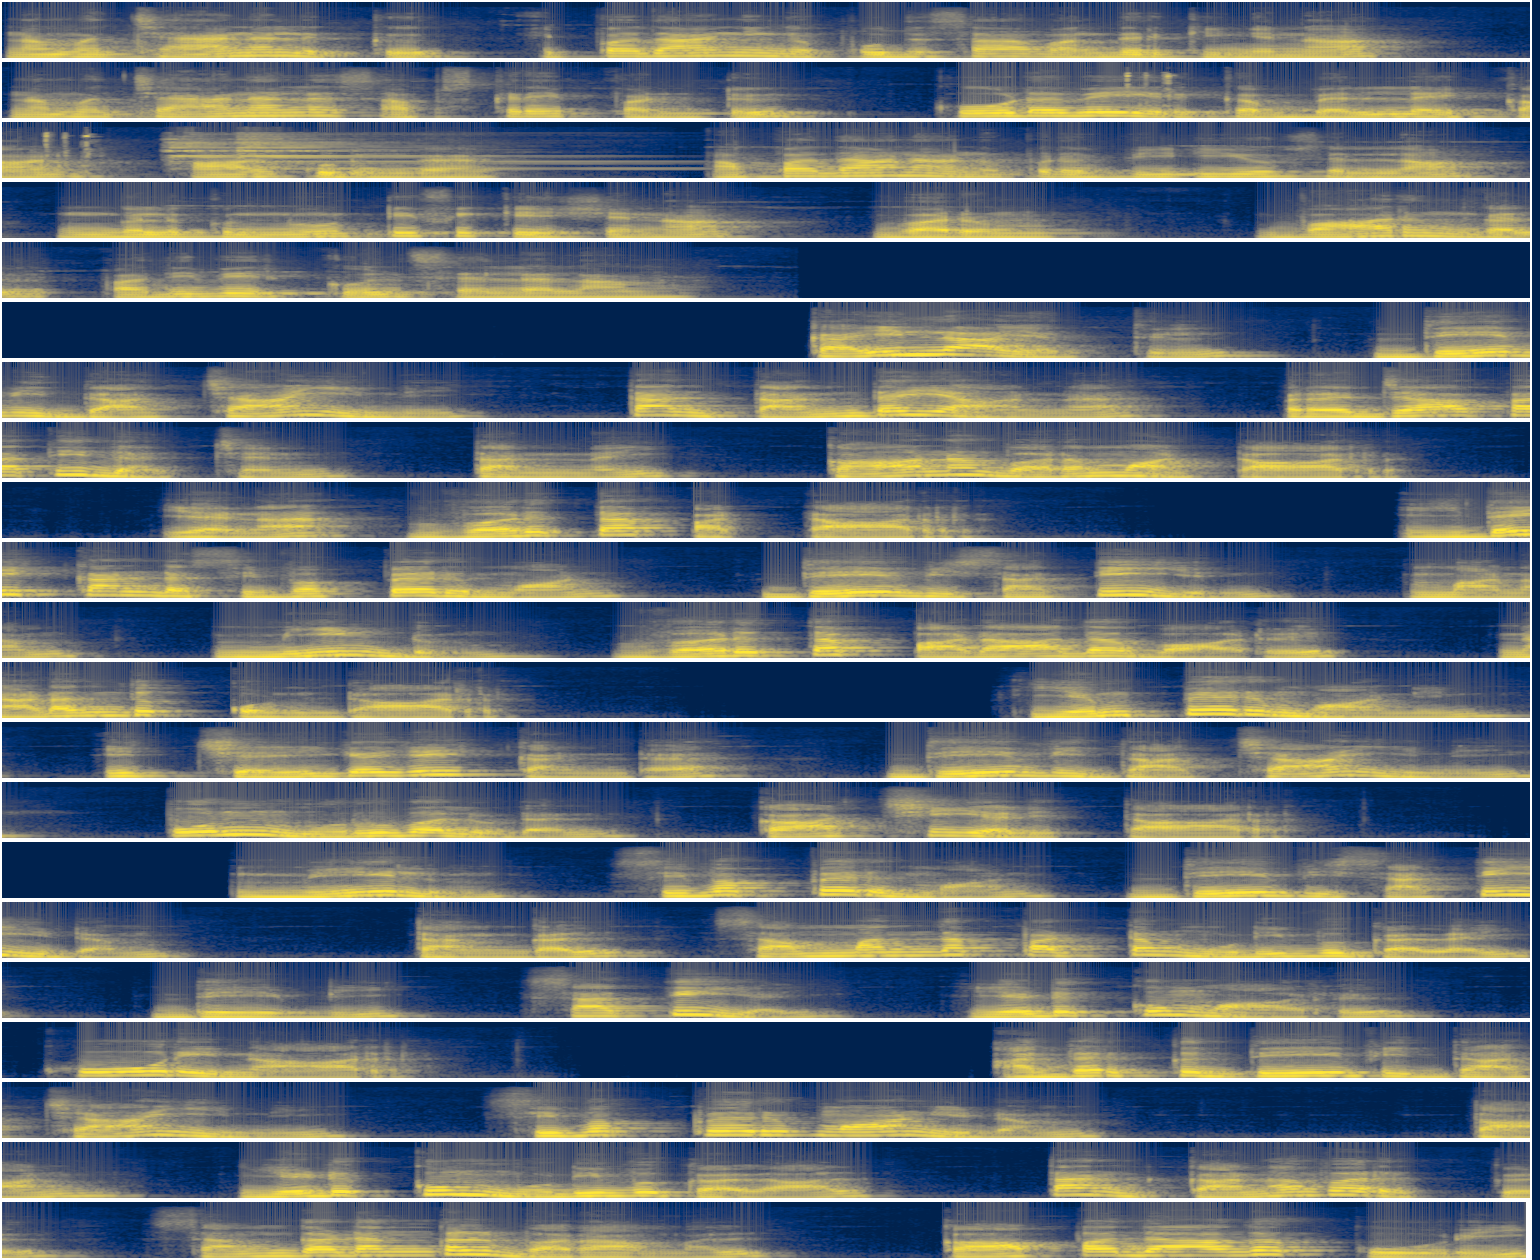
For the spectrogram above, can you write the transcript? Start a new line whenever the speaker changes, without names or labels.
நம்ம சேனலுக்கு இப்போ தான் நீங்கள் புதுசாக வந்திருக்கீங்கன்னா நம்ம சேனலை சப்ஸ்கிரைப் பண்ணிட்டு கூடவே இருக்க பெல் ஐக்கான் ஆள் கொடுங்க. அப்போ தான் நான் அனுப்புகிற வீடியோஸ் எல்லாம் உங்களுக்கு நோட்டிஃபிகேஷனாக வரும். வாருங்கள் பதிவிற்குள் செல்லலாம். கைலாயத்தில் தேவி தாட்சாயினி தன் தந்தையான பிரஜாபதி தச்சன் தன்னை காண வரமாட்டார் என வருத்தப்பட்டார். இதை கண்ட சிவபெருமான் தேவி சதியின் மனம் மீண்டும் வருத்தப்படாதவாறு நடந்து கொண்டார். எம்பெருமானின் இச்செய்கையை கண்ட தேவி தாட்சாயினி புன்முறுவலுடன் காட்சியளித்தார். மேலும் சிவபெருமான் தேவி சதியிடம் தங்கள் சம்பந்தப்பட்ட முடிவுகளை தேவி சதியை எடுக்குமாறு கூறினார். அதற்கு தேவி தாட்சாயினி சிவபெருமானிடம் தான் எடுக்கும் முடிவுகளால் தன் கணவருக்கு சங்கடங்கள் வராமல் காப்பதாக கூறி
